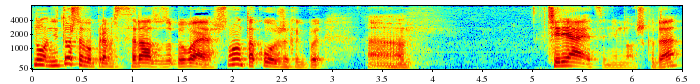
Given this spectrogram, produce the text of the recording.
Ну, не то чтобы прям сразу забываешь, но он такой уже как бы э, теряется немножко, да.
